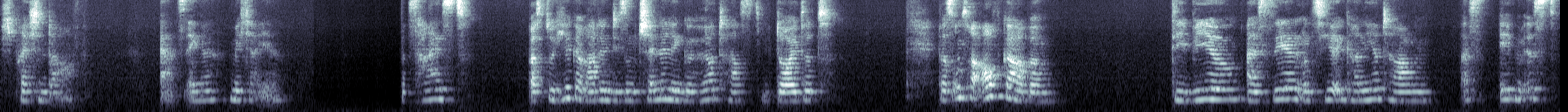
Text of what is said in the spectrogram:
sprechen darf. Erzengel Michael. Das heißt, was du hier gerade in diesem Channeling gehört hast, bedeutet, dass unsere Aufgabe, die wir als Seelen uns hier inkarniert haben, es eben ist,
